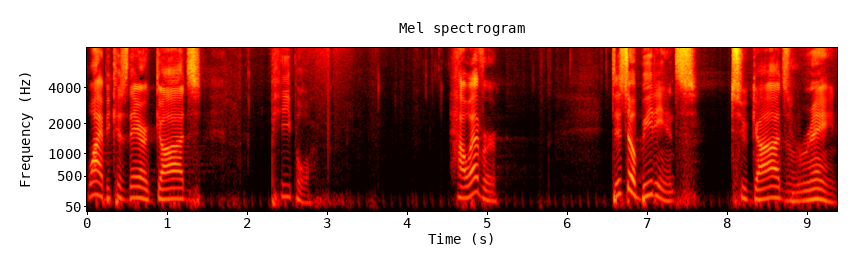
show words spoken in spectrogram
Why? Because they are God's people. However, disobedience to God's reign,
